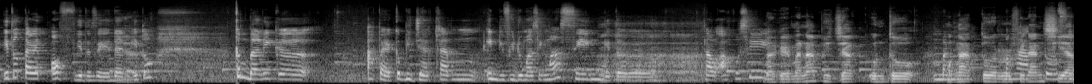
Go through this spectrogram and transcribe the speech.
itu trade off gitu sih. Dan Iya. itu kembali ke apa ya kebijakan individu masing-masing gitu. ah. kalau aku sih bagaimana bijak untuk Men- mengatur, mengatur finansial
